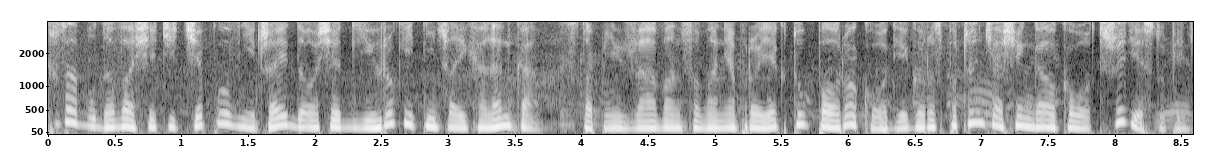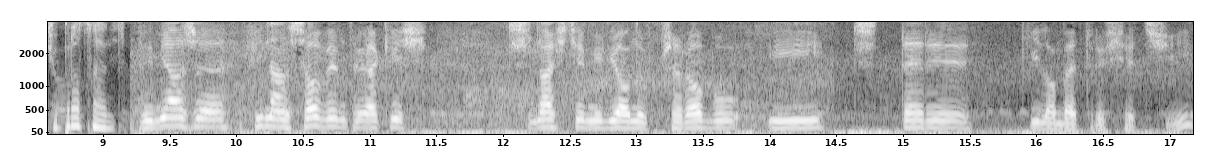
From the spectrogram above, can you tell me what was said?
Trwa budowa sieci ciepłowniczej do osiedli Rokietnica i Helenka. Stopień zaawansowania projektu po roku od jego rozpoczęcia sięga około 35%. W wymiarze finansowym to jakieś 13 milionów przerobu i 4 kilometry sieci.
